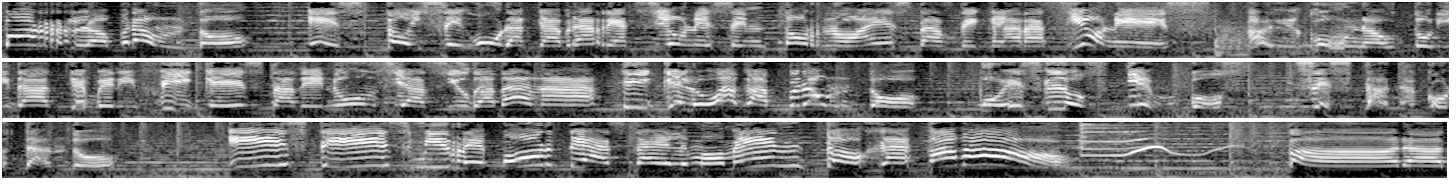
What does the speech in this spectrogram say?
Por lo pronto, estoy segura que habrá reacciones en torno a estas declaraciones. ¿Alguna autoridad que verifique esta denuncia ciudadana y que lo haga pronto? Pues los tiempos se están acortando. Este es mi reporte hasta el momento, Jacobo. Para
